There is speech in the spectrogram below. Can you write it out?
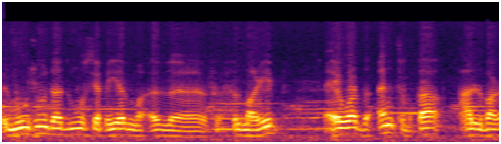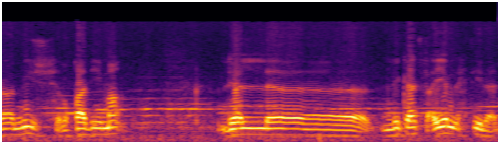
الموجودة الموسيقية في المغرب عوض أن تبقى على البرامج القديمة ديال اللي كانت في أيام الاحتلال.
